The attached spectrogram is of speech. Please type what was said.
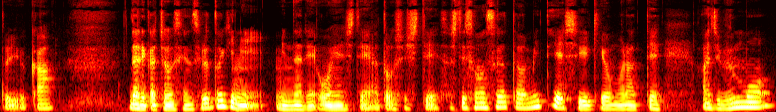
というか、誰か挑戦するときにみんなで応援して後押しして、そしてその姿を見て刺激をもらって、あ、自分も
